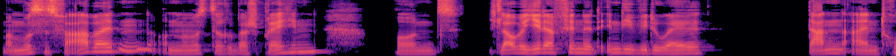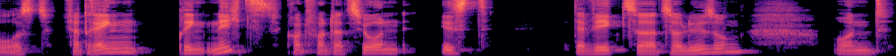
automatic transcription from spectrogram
man muss es verarbeiten und man muss darüber sprechen. Und ich glaube, jeder findet individuell dann einen Trost. Verdrängen bringt nichts. Konfrontation ist der Weg zur, zur Lösung. Und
